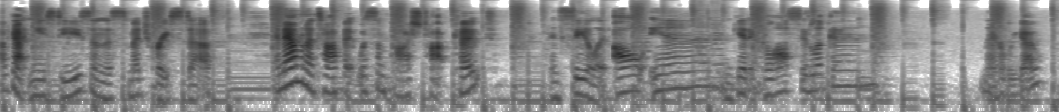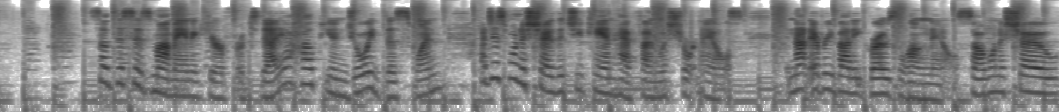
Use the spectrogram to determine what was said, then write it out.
I've gotten used to using the smudge free stuff. And now I'm going to top it with some Posh Top Coat and seal it all in and get it glossy looking. There we go. So this is my manicure for today. I hope you enjoyed this one. I just want to show that you can have fun with short nails. Not everybody grows long nails, so I want to show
